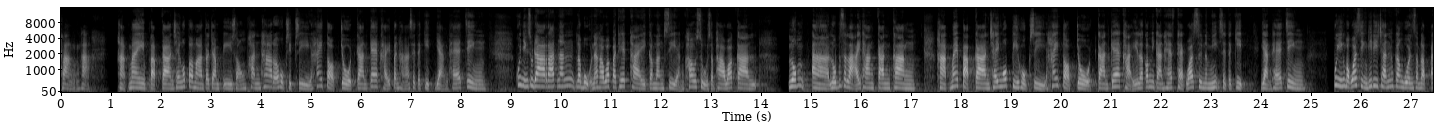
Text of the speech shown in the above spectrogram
คลังค่ะ หากไม่ปรับการใช้งบประมาณประจำปี 2564 ให้ตอบโจทย์การแก้ไขปัญหาเศรษฐกิจอย่างแท้จริง คุณหญิงสุดารัตน์นั้นระบุนะคะว่าประเทศไทยกำลังเสี่ยงเข้าสู่สภาวะการล้มล้มสลายทางการคลัง หากไม่ปรับการใช้งบปี 64 ให้ตอบโจทย์ การแก้ไข แล้วก็มีการแฮชแท็กว่าซึนามิเศรษฐกิจอย่างแท้จริง คุณหญิงบอกว่าสิ่งที่ดิฉันกังวลสำหรับอ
